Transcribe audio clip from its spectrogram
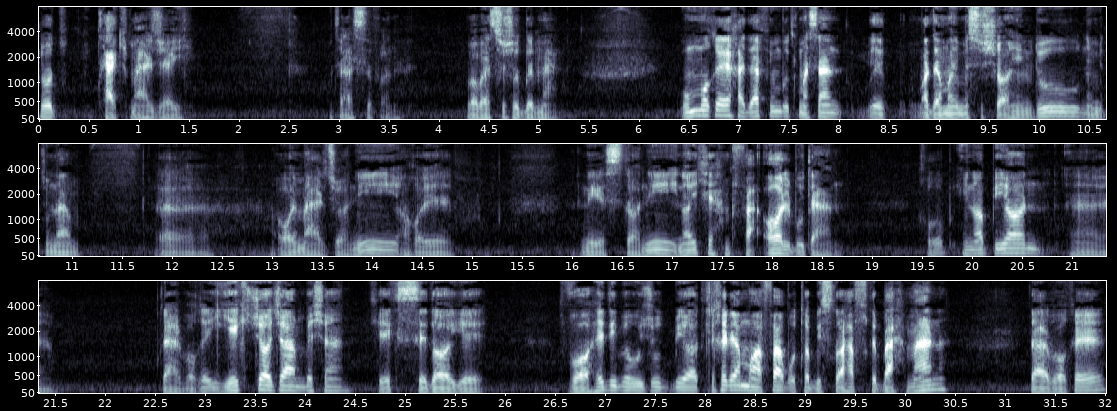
شد تک مرجعی. متاسفانه. وابسته شد به من. اون موقع هدف این بود که مثلا آدم های مثل شاهیندو نمی‌دونم آقای مرجانی آقای نیستانی اینایی که هم فعال بودن. خب اینا بیان در واقع یک جا جمع بشن که یک صدای واحدی به وجود بیاد که خیلی هم موفق بود تا 27 بهمن. در واقع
